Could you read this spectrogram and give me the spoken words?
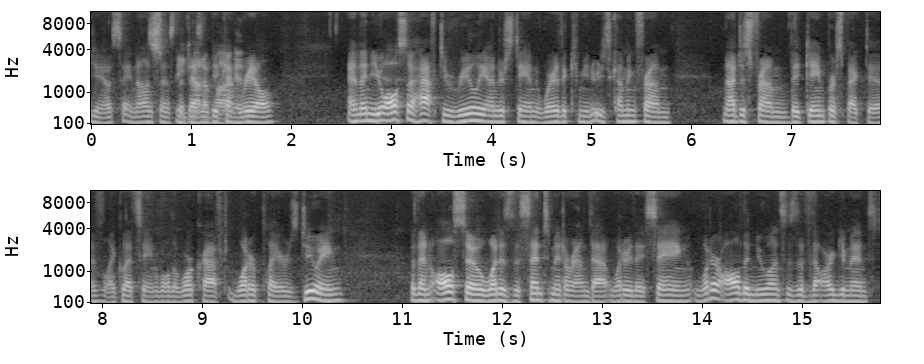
you know say nonsense Speak that doesn't become pocket. real. And then you also have to really understand where the community is coming from, not just from the game perspective, like let's say in World of Warcraft, what are players doing, but then also what is the sentiment around that? What are they saying? What are all the nuances of the argument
